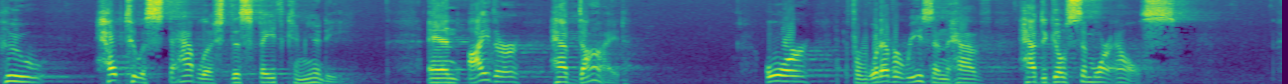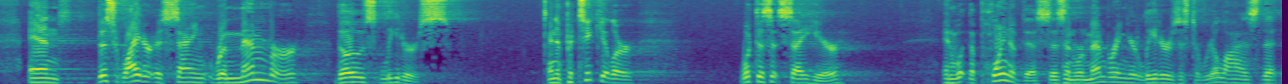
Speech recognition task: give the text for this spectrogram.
who helped to establish this faith community and either have died or, for whatever reason, have had to go somewhere else. And this writer is saying, remember those leaders. And in particular, what does it say here? And what the point of this is, in remembering your leaders, is to realize that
